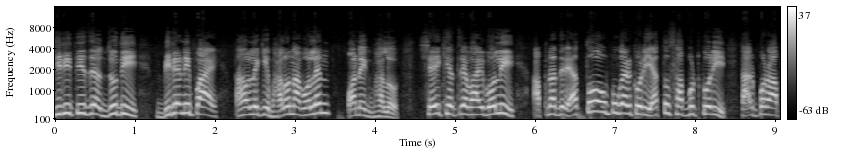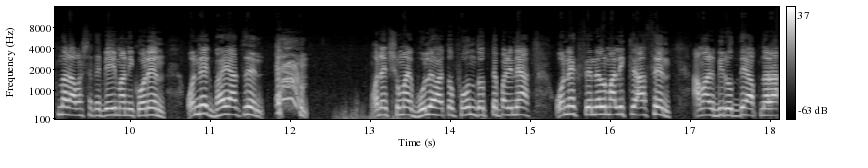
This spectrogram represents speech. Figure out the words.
ফ্রিতে যে যদি বিরিয়ানি পায় তাহলে কি ভালো না বলেন? অনেক ভালো। সেই ক্ষেত্রে ভাই বলি, আপনাদের এত উপকার করি, এত সাপোর্ট করি, তারপর আপনারা আমার সাথে বেইমানি করেন। অনেক ভাই আছেন, অনেক সময় ভুলে হয়তো ফোন ধরতে পারি না। অনেক চ্যানেল মালিকরা আছেন, আমার বিরুদ্ধে আপনারা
